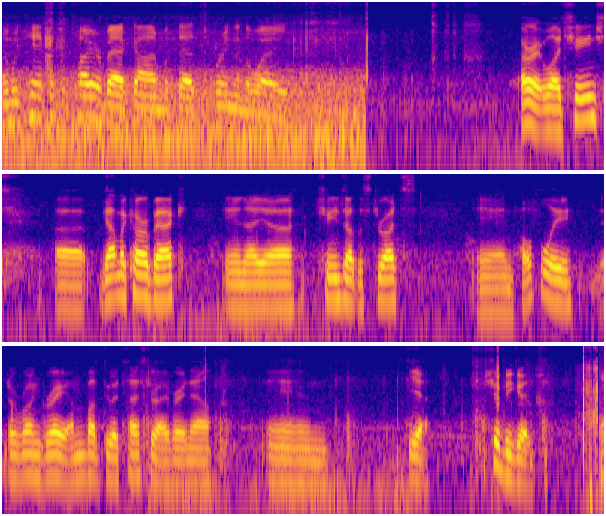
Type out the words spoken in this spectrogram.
And we can't get the tire back on with that spring in the way. All right, well I changed, uh, got my car back, and I uh, changed out the struts, and hopefully it'll run great. I'm about to do a test drive right now, and yeah, should be good. I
